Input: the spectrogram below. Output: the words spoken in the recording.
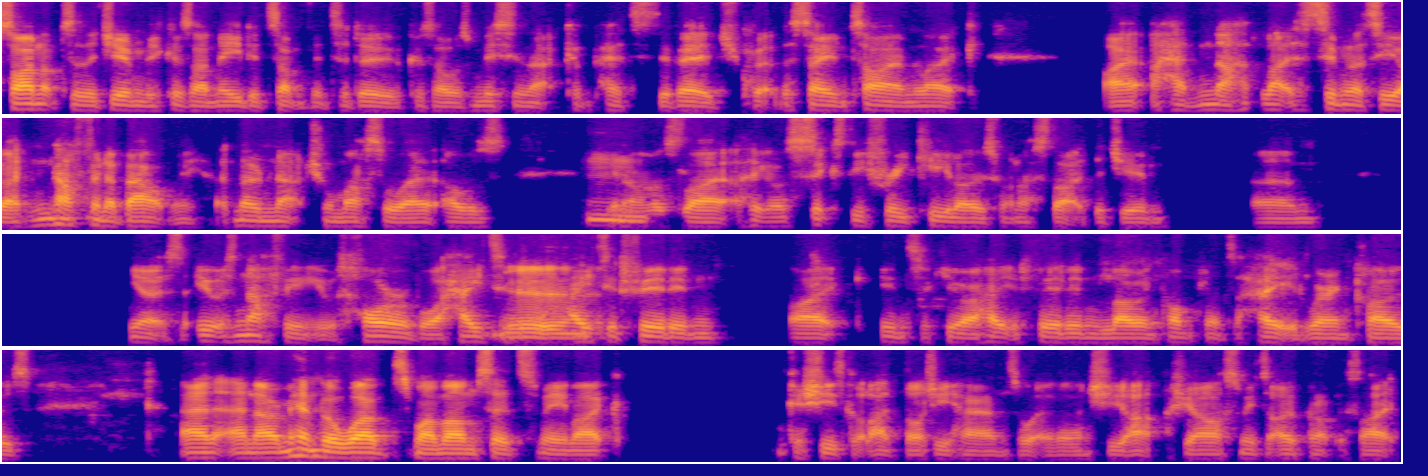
signed up to the gym because I needed something to do because I was missing that competitive edge. But at the same time, like I, I had not like similar to you, I had nothing about me. I had no natural muscle. I, I was, mm. you know, mm. I was like I think I was 63 kilos when I started the gym. Um, you know, it was nothing. It was horrible. I hated, yeah. I hated feeling like insecure. I hated feeling low in confidence. I hated wearing clothes. And and I remember once my mum said to me like, because she's got like dodgy hands or whatever, and she she asked me to open up this like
